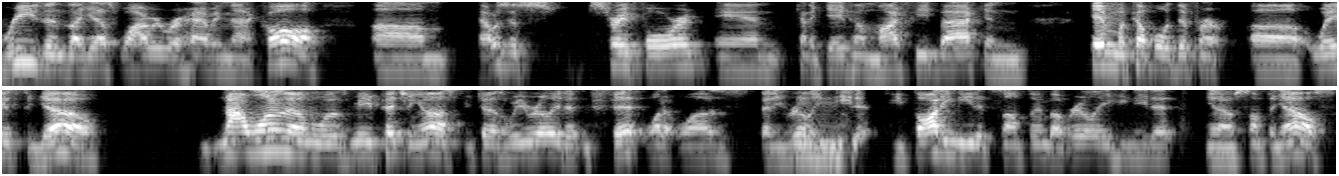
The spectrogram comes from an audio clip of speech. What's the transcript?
reasons, I guess, why we were having that call. Um, that was just straightforward and kind of gave him my feedback and gave him a couple of different uh, ways to go. Not one of them was me pitching us because we really didn't fit what it was that he really hmm needed. He thought he needed something, but really he needed, you know, something else.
